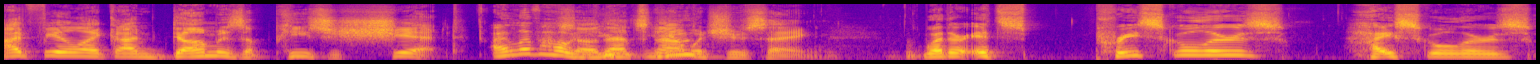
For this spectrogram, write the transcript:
I feel like I'm dumb as a piece of shit. I love how So you- that's not you- what you're saying. Whether it's preschoolers, high schoolers,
